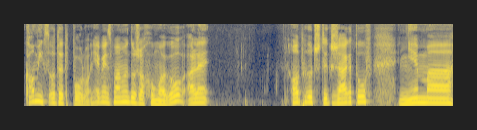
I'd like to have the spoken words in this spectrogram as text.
komiks o Deadpoolu, nie? Więc mamy dużo humoru, ale oprócz tych żartów nie ma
